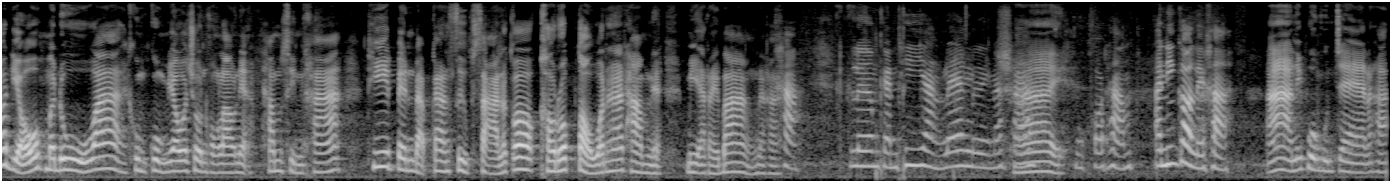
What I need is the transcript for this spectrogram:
ก็เดี๋ยวมาดูว่ากลุ่มกลุ่มเยาวชนของเราเนี่ยทำสินค้าที่เป็นแบบการสืบสารแล้วก็เคารพต่อวัฒนธรรมเนี่ยมีอะไรบ้างนะคะ ค่ะ เริ่มกันที่อย่างแรกเลยนะคะใช่ หนูขอถามอันนี้ก่อนเลยค่ะ อ่านี่พวงกุญแจนะคะ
